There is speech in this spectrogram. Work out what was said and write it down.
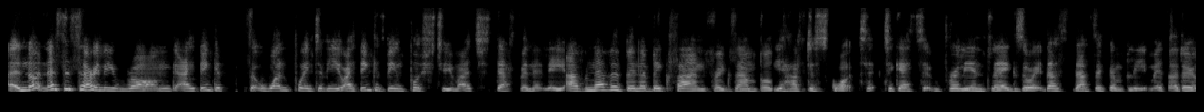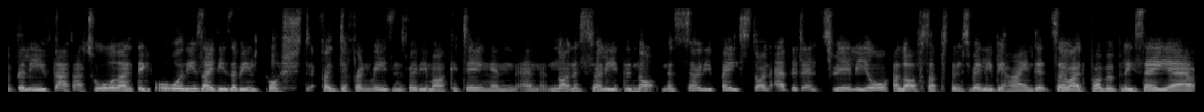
Uh, not necessarily wrong. I think it's one point of view. I think it's being pushed too much, definitely. I've never been a big fan, for example, you have to squat to get brilliant legs, or that's that's a complete myth. I don't believe that at all. I think all these ideas are being pushed for different reasons, really marketing and and not necessarily they're not necessarily based on evidence really or a lot of substance really behind it. So I'd probably say, yeah,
